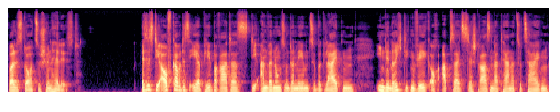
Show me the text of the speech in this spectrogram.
weil es dort so schön hell ist. Es ist die Aufgabe des ERP-Beraters, die Anwendungsunternehmen zu begleiten, ihnen den richtigen Weg auch abseits der Straßenlaterne zu zeigen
